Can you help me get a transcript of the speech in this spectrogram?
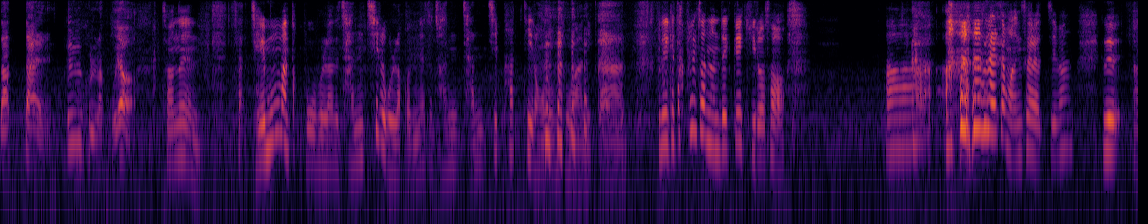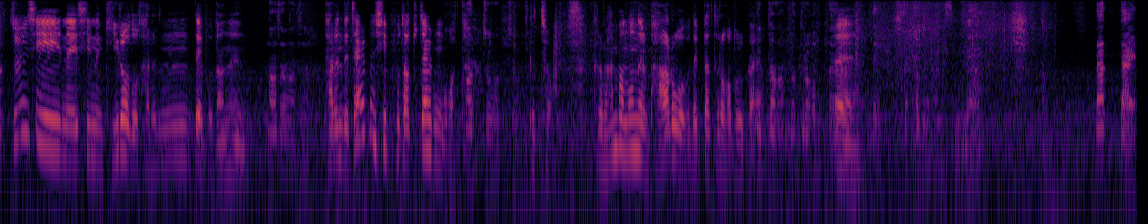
나딸을 골랐고요. 저는 사- 제목만 딱 보고 골랐는데 잔치를 골랐거든요. 그래서 잔, 잔치 파티 이런 거 너무 좋아하니까. 근데 이렇게 딱 펼쳤는데 꽤 길어서 아 살짝 망설였지만 근데 박준신의 시는 길어도 다른 데보다는 맞아, 맞아. 다른 데 짧은 시보다도 짧은 것 같아요. 맞죠, 맞죠. 그쵸. 그럼 한번 오늘 바로 냅다 들어가 볼까요? 일단 한번 들어가 볼까요? 네. 네, 시작하도록 하겠습니다. 낫딸.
